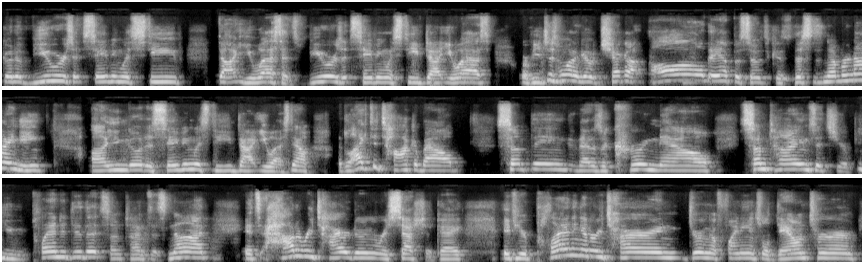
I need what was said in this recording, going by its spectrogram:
go to viewers at savingwithsteve.us. That's viewers at savingwithsteve.us. Or if you just want to go check out all the episodes, because this is number 90, uh, you can go to savingwithsteve.us. Now, I'd like to talk about something that is occurring now. Sometimes it's your you plan to do that, sometimes it's not. It's how to retire during a recession. Okay. If you're planning on retiring during a financial downturn,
